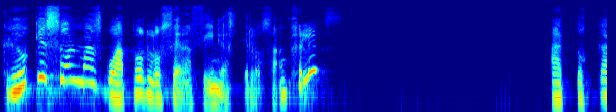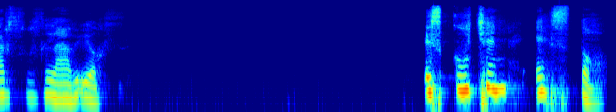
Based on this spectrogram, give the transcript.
Creo que son más guapos los serafines que los ángeles. A tocar sus labios. Escuchen esto.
